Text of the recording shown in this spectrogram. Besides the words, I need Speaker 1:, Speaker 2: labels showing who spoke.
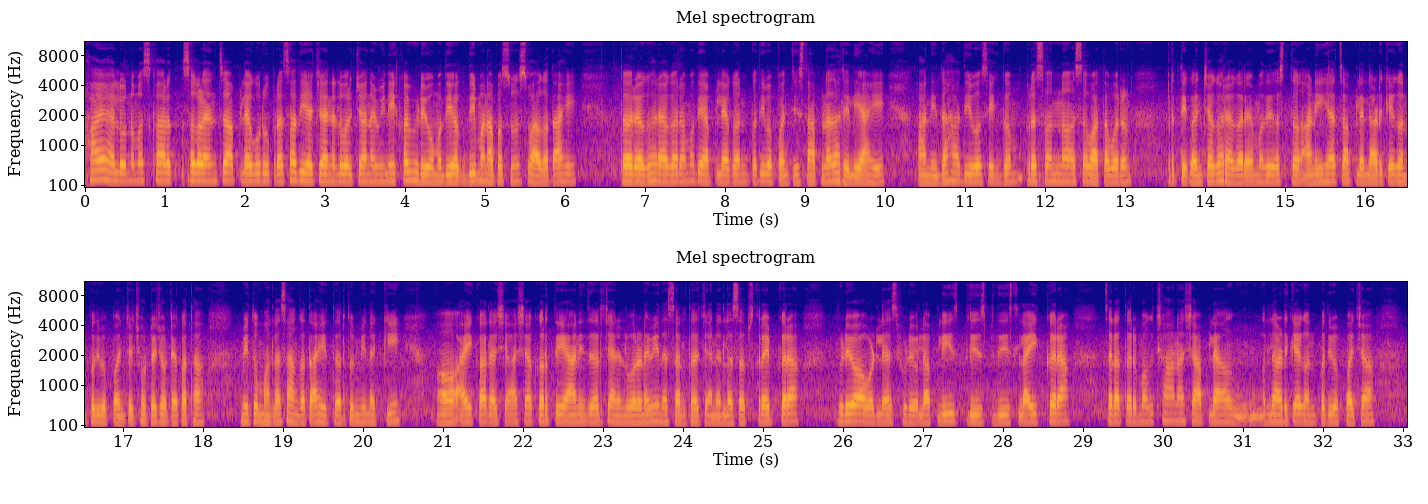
Speaker 1: Hi hello नमस्कार सगळ्यांचं आपल्या गुरुप्रसाद या चॅनलवरच्या नवीन एका व्हिडिओमध्ये अगदी मनापासून स्वागत आहे. तर घराघरामध्ये आपल्या गणपती बाप्पांची स्थापना झालेली आहे आणि दहा दिवस एकदम प्रसन्न असं वातावरण प्रत्येकांच्या घराघरामध्ये असतं आणि ह्याच आपल्या लाडक्या गणपती बाप्पांच्या छोट्या छोट्या कथा मी तुम्हाला सांगत आहे. तर तुम्ही नक्की ऐकाल अशी आशा करते आणि जर चॅनलवर नवीन असाल तर चॅनलला सबस्क्राईब करा. व्हिडिओ आवडल्यास व्हिडिओला प्लीज प्लीज प्लीज लाईक करा चला तर मग छान अशा आपल्या लाडक्या गणपती बाप्पाच्या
